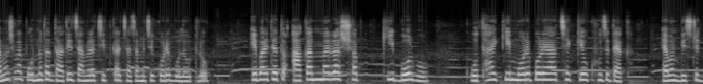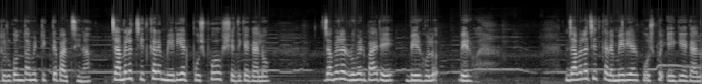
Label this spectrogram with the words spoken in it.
এমন সময় পূর্ণতার দাঁতির জামেলা চিৎকার, চেঁচামেচি করে বলে উঠল, এ বাড়িতে এত আকাম্মারা সব কি বলব? কোথায় কি মরে পড়ে আছে কেউ খুঁজে দেখ। এমন বৃষ্টির দুর্গন্ধ আমি টিকতে পারছি না। জামেলার চিৎকারে মেরিয়ার পুষ্প সেদিকে গেল। জামেলার রুমের বাইরে বের হলো, বের জামেলা চিৎকারে মেরিয়ার পুষ্প এগিয়ে গেল।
